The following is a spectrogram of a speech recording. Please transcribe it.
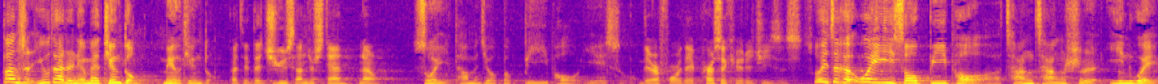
但是犹太人有没有听懂？没有听懂，But did the Jews understand? No. 所以他们就逼迫耶稣。Therefore, they persecuted Jesus. 所以这个为义受逼迫啊，常常是因为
